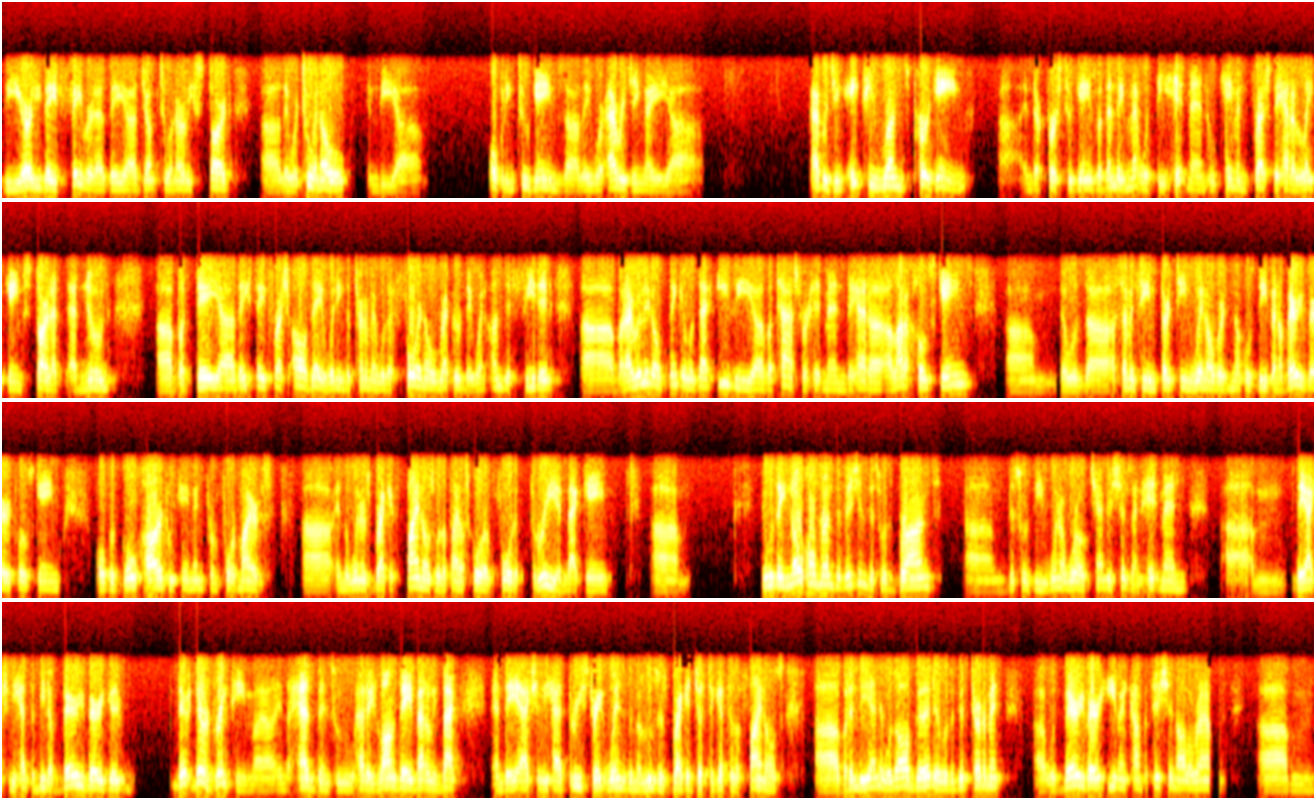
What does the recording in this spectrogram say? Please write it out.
the early day favorite as they uh, jumped to an early start. Uh, they were 2 and 0 in the uh, opening two games. Uh, they were averaging a uh, averaging 18 runs per game in their first two games, but then they met with the Hitmen, who came in fresh. They had a late game start at at noon, uh, but they uh, they stayed fresh all day, winning the tournament with a four and zero record. They went undefeated. Uh, but I really don't think it was that easy of a task for Hitmen. They had a, a lot of close games. Um, there was uh, a 17-13 win over Knuckles Deep and a very, very close game over Go Hard, who came in from Fort Myers uh, in the winners bracket finals with a final score of four to three in that game. Um, it was a no home run division. This was bronze. Um, this was the Winter World Championships and Hitmen. Um, they actually had to beat a very, very good. They're they're a great team uh, in the has-beens who had a long day battling back, and they actually had three straight wins in the losers bracket just to get to the finals. Uh, but in the end, it was all good. It was a good tournament uh, with very, very even competition all around. Um,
